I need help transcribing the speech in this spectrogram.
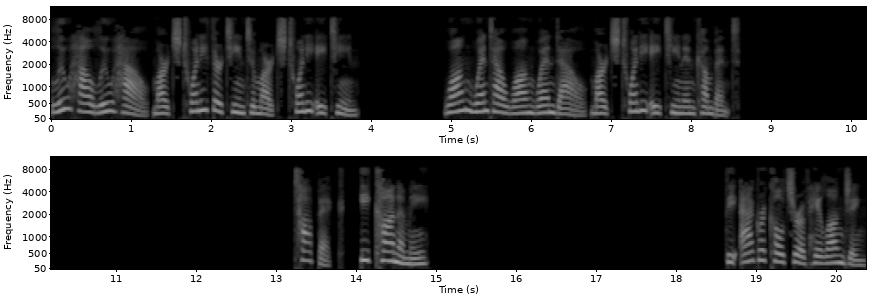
Lu Hao Lu Hao March 2013 to March 2018 Wang Wentao Wang Wendao March 2018 incumbent Topic Economy The agriculture of Heilongjiang,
